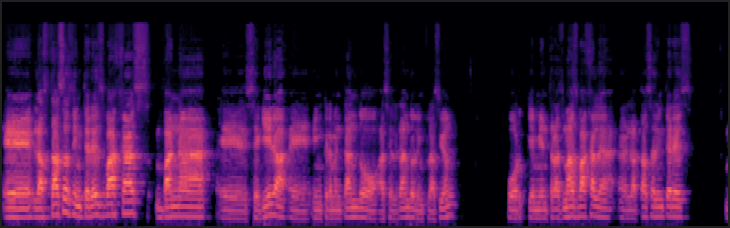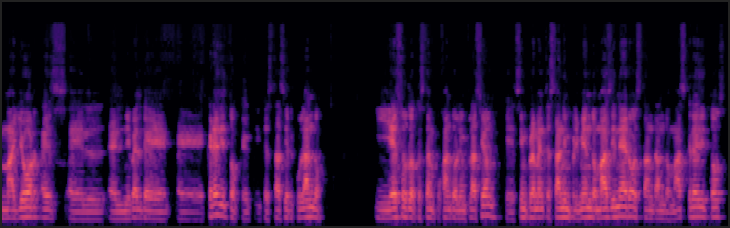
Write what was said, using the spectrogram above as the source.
Eh, las tasas de interés bajas van a seguir incrementando, acelerando la inflación porque mientras más baja la, tasa de interés, mayor es el, nivel de eh, crédito que, está circulando. Y eso es lo que está empujando la inflación, que simplemente están imprimiendo más dinero, están dando más créditos.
